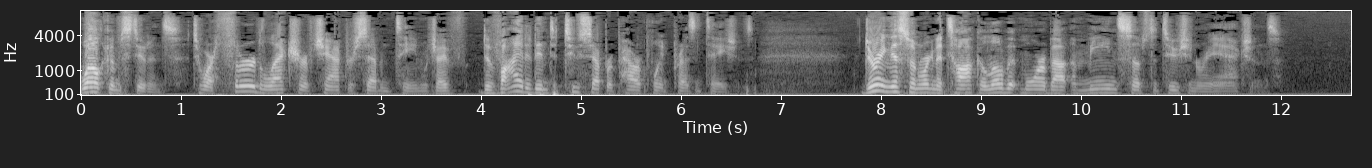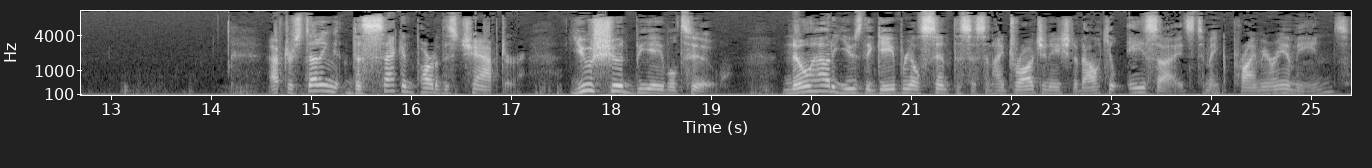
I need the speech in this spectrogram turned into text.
Welcome, students, to our third lecture of Chapter 17, which I've divided into two separate PowerPoint presentations. During this one, we're going to talk a little bit more about amine substitution reactions. After studying the second part of this chapter, you should be able to know how to use the Gabriel synthesis and hydrogenation of alkyl azides to make primary amines,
